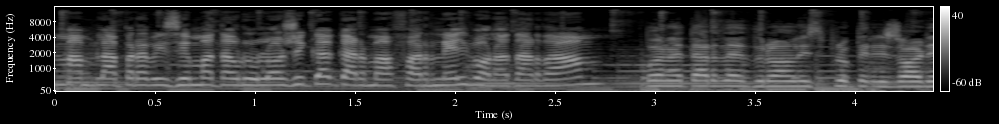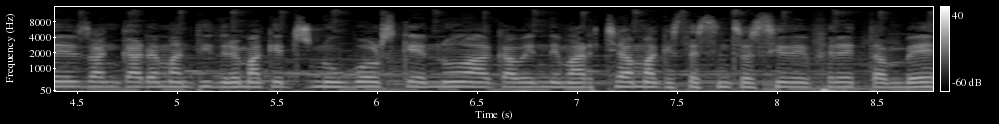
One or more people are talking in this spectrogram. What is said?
Acabem amb la previsió meteorològica. Carme Farnell, bona tarda. Bona tarda. Durant les properes hores encara mantindrem aquests núvols que no acaben de marxar amb aquesta sensació de fred també,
